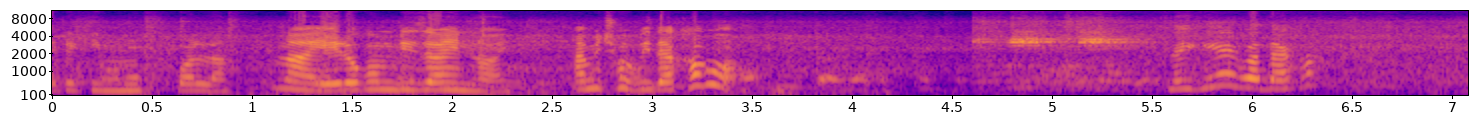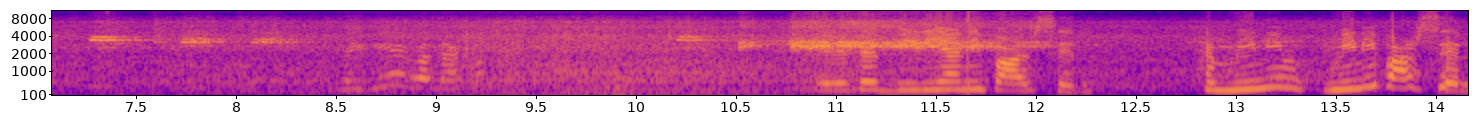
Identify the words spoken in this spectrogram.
এটা কি মুখ পলা না, এরকম ডিজাইন নয়। আমি ছবি দেখাবো? দেখি, একবার দেখা। দেখি, একবার দেখা। এটা বিরিয়ানি পার্সেল হ্যাঁ মিনি মিনি পার্সেল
